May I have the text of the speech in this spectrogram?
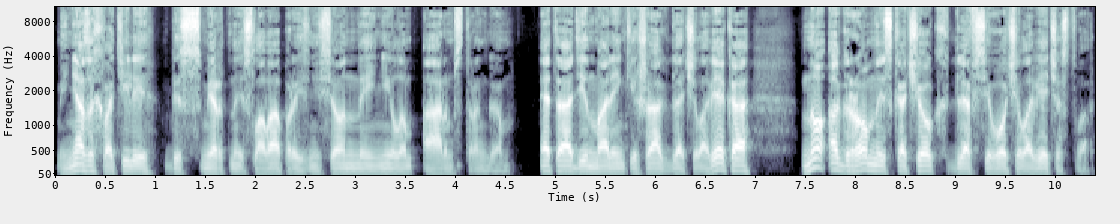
Меня захватили бессмертные слова, произнесенные Нилом Армстронгом. Это один маленький шаг для человека, но огромный скачок для всего человечества.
